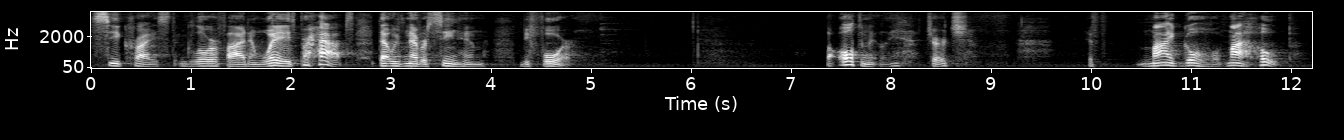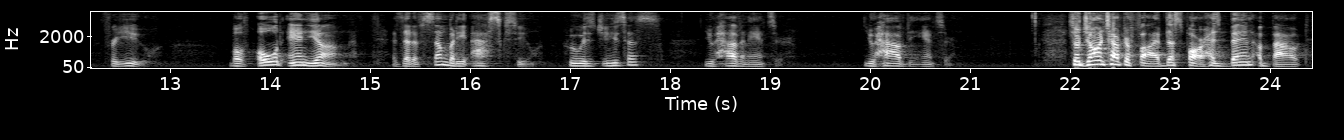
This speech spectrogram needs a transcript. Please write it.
see Christ glorified in ways perhaps that we've never seen him before. But ultimately, church, my goal, my hope for you, both old and young, is that if somebody asks you, Who is Jesus? you have an answer. You have the answer. So, John chapter 5, thus far, has been about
